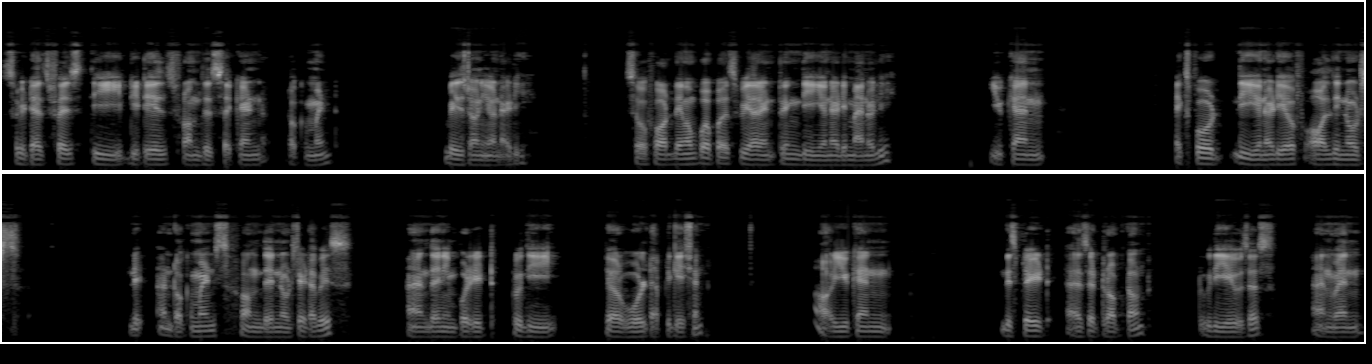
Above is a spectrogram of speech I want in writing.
So it has fetched the details from the second document based on UNID. So for demo purpose, we are entering the UNID manually. You can export the UNID of all the nodes and documents from the notes database and then import it to the your Volt application or you can display it as a drop down to the users and when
